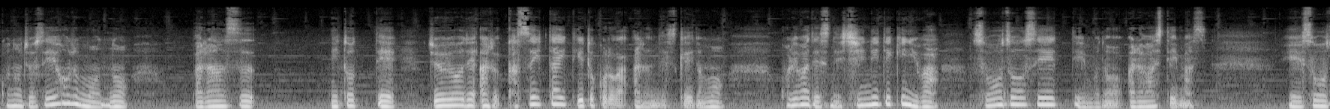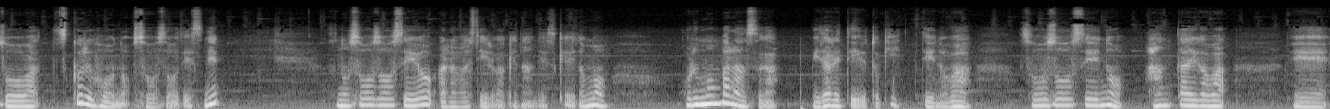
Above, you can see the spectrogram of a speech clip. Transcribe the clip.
この女性ホルモンのバランスにとって重要である下垂体っていうところがあるんですけれどもこれはですね心理的には創造性っていうものを表しています、えー、創造は作る方の創造ですね。その創造性を表しているわけなんですけれどもホルモンバランスが乱れている時っていうのは創造性の反対側、え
